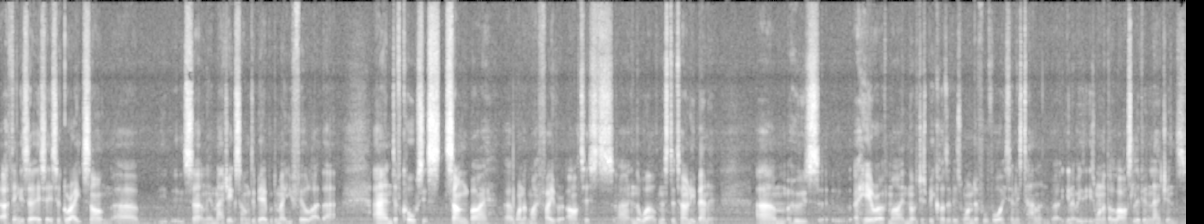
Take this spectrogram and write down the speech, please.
I think it's a, it's, it's a great song. Uh, it's certainly a magic song to be able to make you feel like that. And of course, it's sung by uh, one of my favourite artists uh, in the world, Mr. Tony Bennett, um, who's a hero of mine, not just because of his wonderful voice and his talent, but you know, he's one of the last living legends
